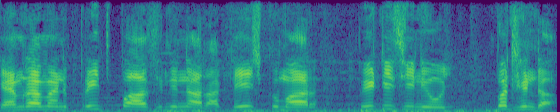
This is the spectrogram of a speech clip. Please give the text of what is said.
ਕੈਮਰਾਮੈਨ ਪ੍ਰੀਤਪਾਲ ਸਿੰਘ ਦੇ ਨਾਲ ਰਾਕੇਸ਼ ਕੁਮਾਰ ਪੀਟੀਸੀ ਨਿਊਜ਼ ਬਠਿੰਡਾ।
